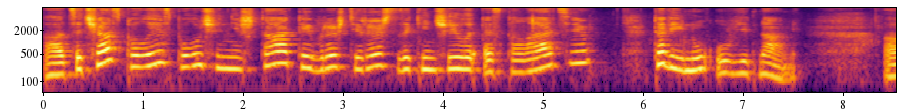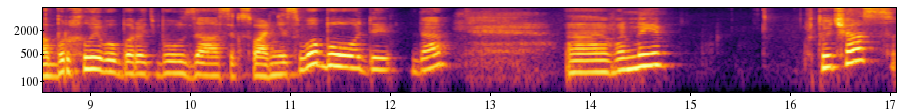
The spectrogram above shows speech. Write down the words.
А Це час, коли Сполучені Штати, врешті-решт, закінчили ескалацію та війну у В'єтнамі. Бурхливу боротьбу за сексуальні свободи. Да? Вони в той час е,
